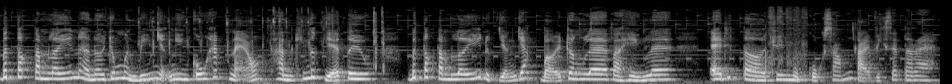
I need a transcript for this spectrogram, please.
Bích tất tâm lý là nơi chúng mình biến những nghiên cứu hắc não thành kiến thức dễ tiêu. Bích tất tâm lý được dẫn dắt bởi Trân Lê và Hiền Lê, editor chuyên mục cuộc sống tại Vietcetera.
